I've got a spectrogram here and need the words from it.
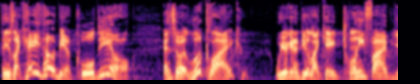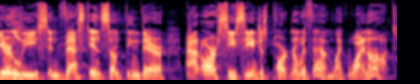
And he's like, Hey, that would be a cool deal. And so it looked like we are going to do like a 25 year lease, invest in something there at RCC and just partner with them. Like, why not?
